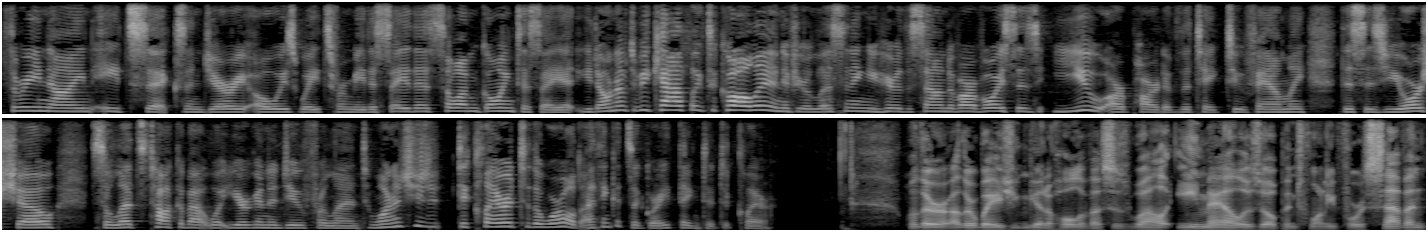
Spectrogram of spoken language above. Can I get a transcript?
3986. And Jerry always waits for me to say this, so I'm going to say it. You don't have to be Catholic to call in. If you're listening, you hear the sound of our voices, you are part of the Take Two family. This is your show. So let's talk about what you're going to do for Lent. Why don't you declare it to the world? I think it's a great thing to declare. Well, there are other ways you can get a hold of us as well. Email is open 24 7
